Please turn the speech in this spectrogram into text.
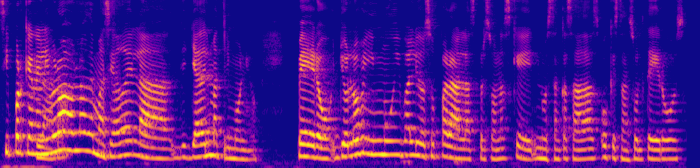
Sí, porque en el libro habla demasiado de la, de- ya del matrimonio, pero yo lo vi muy valioso para las personas que no están casadas o que están solteros,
